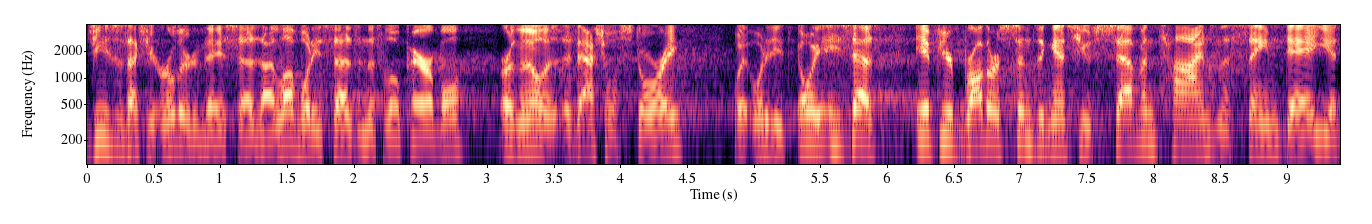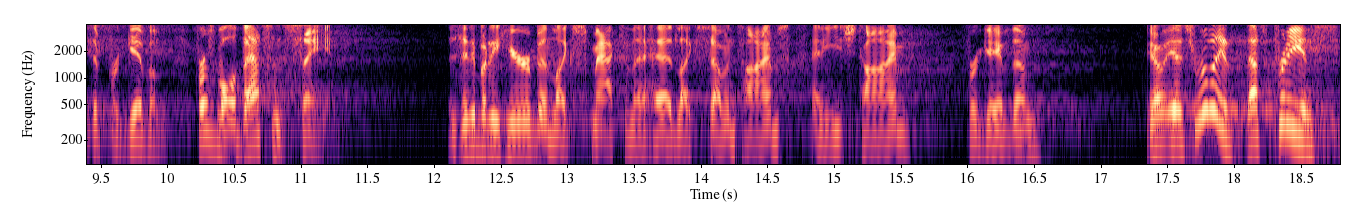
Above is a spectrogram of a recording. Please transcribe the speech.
Jesus actually earlier today says, I love what he says in this little parable, or no, actual story. What, what did he? Oh, he says, if your brother sins against you seven times in the same day, you have to forgive him. First of all, that's insane. Has anybody here been like smacked in the head like seven times and each time forgave them? You know, it's really, that's pretty, ins-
